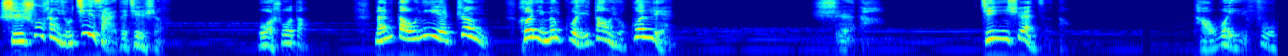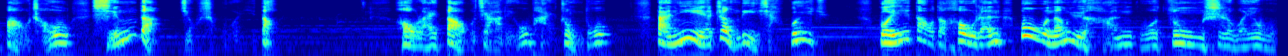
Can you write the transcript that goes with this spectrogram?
史书上有记载的，金师傅。我说道：“难道聂政和你们鬼道有关联？”是的，金炫子道：“他为父报仇，行的就是鬼道。后来道家流派众多，但聂政立下规矩。”鬼道的后人不能与韩国宗室为伍，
